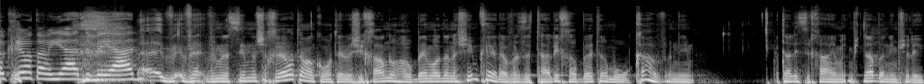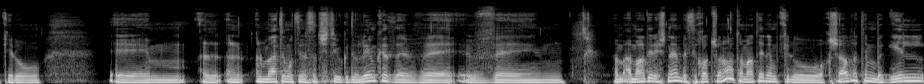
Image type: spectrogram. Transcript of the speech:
לוקחים אותם יד ביד. אה, ומנסים לשחרר אותם במקומות האלה, ושחררנו הרבה מאוד אנשים כאלה, אבל זה תהליך הרבה יותר מורכב. אני, הייתה לי שיחה עם, עם שני הבנים שלי, כאילו... אמ, על, על, על מה אתם רוצים לעשות שתהיו גדולים כזה, ואמרתי לשניהם בשיחות שונות, אמרתי להם כאילו, עכשיו אתם בגיל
